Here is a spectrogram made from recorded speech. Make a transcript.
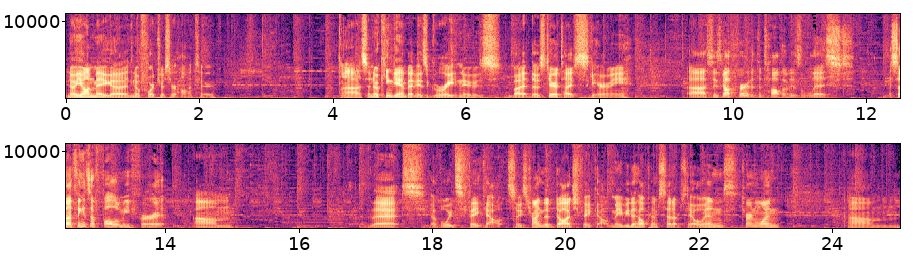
No Yanmega, no Forretress or Haunter. Uh, so no Kingambit is great news, but those Tera types scare me. Uh, so he's got Furret at the top of his list. So I think it's a Follow Me Furret um, that avoids Fake Out. So he's trying to dodge Fake Out, maybe to help him set up Tailwind turn one. Um,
